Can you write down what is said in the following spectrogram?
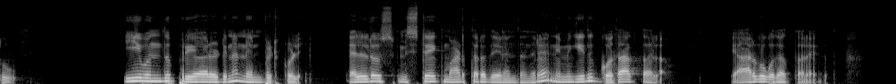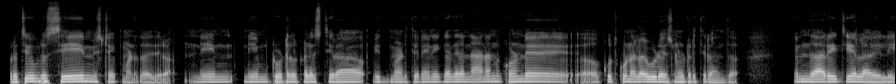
ಟೂ ಈ ಒಂದು ಪ್ರಿಯಾರಿಟಿನ ನೆನ್ಪಿಟ್ಕೊಳ್ಳಿ. ಎಲ್ಲರೂ ಮಿಸ್ಟೇಕ್ ಮಾಡ್ತಾ ಇರೋದು ಏನಂತಂದರೆ, ನಿಮಗೆ ಇದು ಗೊತ್ತಾಗ್ತಾ ಇಲ್ಲ. ಯಾರಿಗೂ ಗೊತ್ತಾಗ್ತಾ ಇಲ್ಲ ಇದು. ಪ್ರತಿಯೊಬ್ಬರು ಸೇಮ್ ಮಿಸ್ಟೇಕ್ ಮಾಡ್ತಾ ಇದ್ದೀರಾ? ನೇಮ್ ನೇಮ್ ಟೋಟಲ್ ಕಳಿಸ್ತೀರಾ? ಇದು ಮಾಡ್ತೀರಾ? ಏನಕ್ಕೆ ನಾನು ಅಂದ್ಕೊಂಡೆ ಕೂತ್ಕೊಂಡೆಲ್ಲ ವೀಡಿಯೋಸ್ ನೋಡಿರ್ತೀರ ಅಂತ. ನಿಮ್ದು ಆ ರೀತಿ ಎಲ್ಲ ಇಲ್ಲಿ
